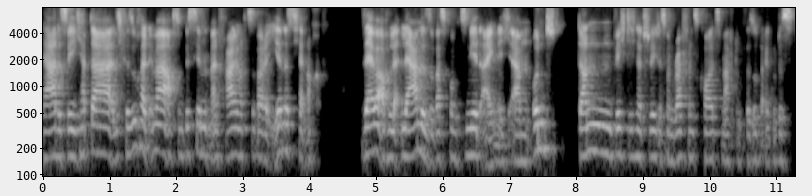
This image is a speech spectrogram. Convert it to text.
ja, deswegen, ich habe da, also ich versuche halt immer auch so ein bisschen mit meinen Fragen noch zu variieren, dass ich halt noch selber auch lerne, so was funktioniert eigentlich. Ähm, und dann wichtig natürlich, dass man Reference Calls macht und versucht, ein gutes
